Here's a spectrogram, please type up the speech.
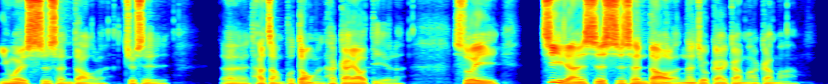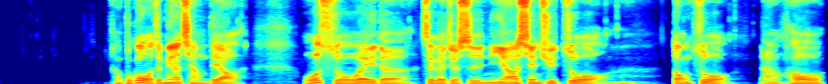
因为时辰到了，就是呃它涨不动了，它该要跌了，所以。既然是时辰到了，那就该干嘛干嘛。啊，不过我这边要强调啊，我所谓的这个就是你要先去做动作，然后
